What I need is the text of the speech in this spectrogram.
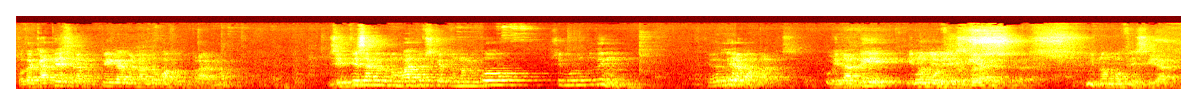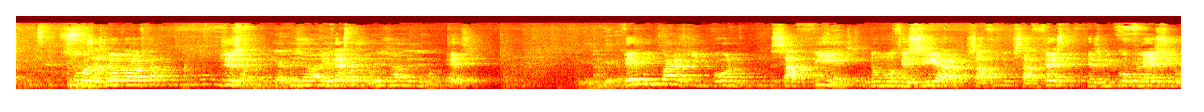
το 2014 που πήγαμε να δούμε αυτό το πράγμα, ζητήσαμε γνωμάτευση και από το νομικό σύμβουλο του Δήμου. Και δεν πήραμε απάντηση. Δηλαδή η νομοθεσία, η νομοθεσία, όπως σας λέω τώρα αυτά που ζήσαμε. Γιατί Και δέστε το. Δήμο. Έτσι. Δεν υπάρχει λοιπόν σαφή νομοθεσία, σαφ- σαφές θεσμικό πλαίσιο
